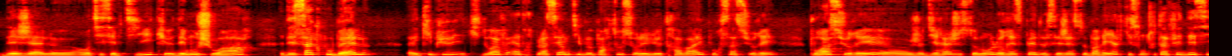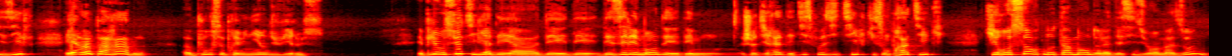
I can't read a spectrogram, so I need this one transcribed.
des gels euh, antiseptiques, des mouchoirs, des sacs poubelles qui, doivent être placés un petit peu partout sur les lieux de travail pour s'assurer, assurer, je dirais justement, le respect de ces gestes barrières qui sont tout à fait décisifs et imparables pour se prémunir du virus. Et puis ensuite, il y a des éléments, des, je dirais, des dispositifs qui sont pratiques, qui ressortent notamment de la décision Amazon,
